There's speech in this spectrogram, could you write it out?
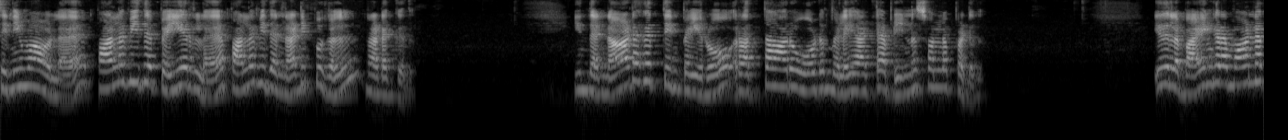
சினிமாவில் பலவித பெயரில் பலவித நடிப்புகள் நடக்குது? இந்த நாடகத்தின் பெயரோ ரத்தாறு ஓடும் விளையாட்டு அப்படின்னு சொல்லப்படுது. இதில் பயங்கரமான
